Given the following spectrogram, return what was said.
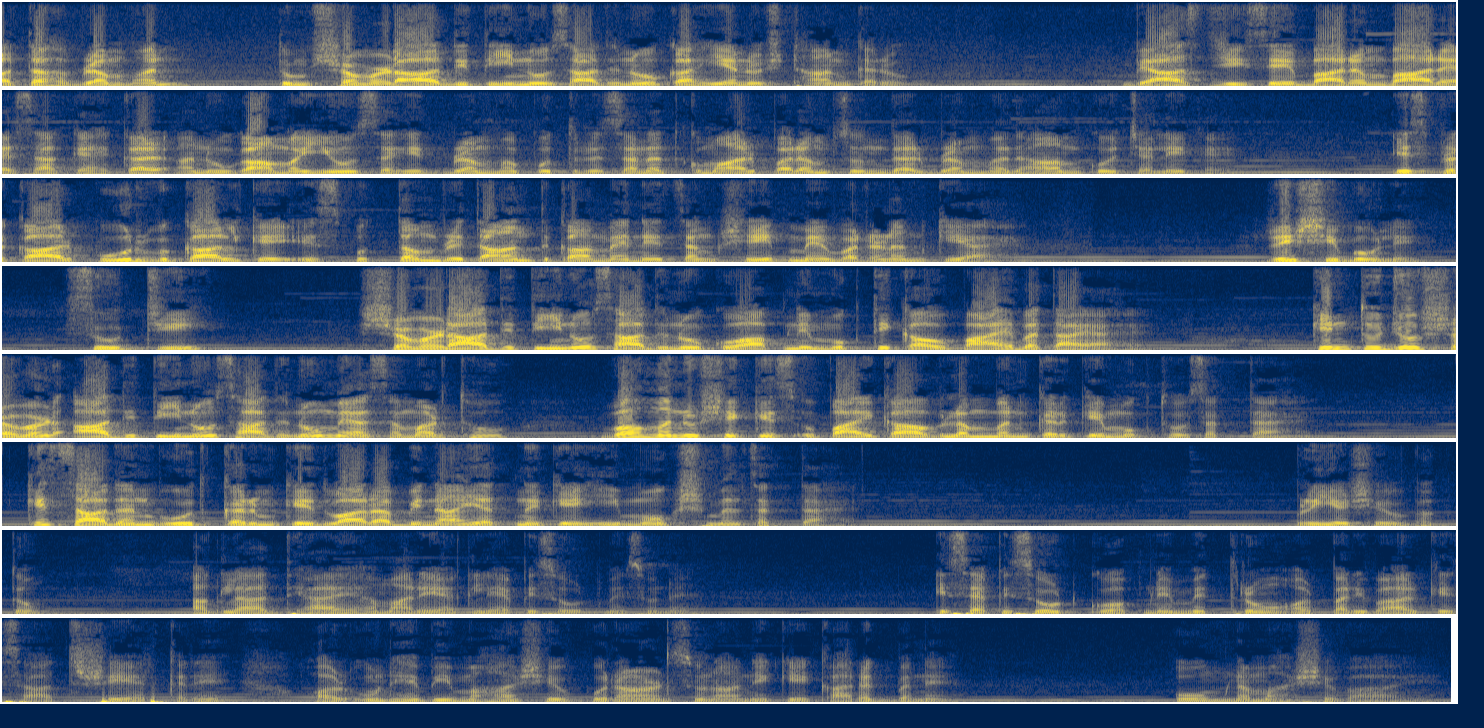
अतः ब्रह्मन तुम श्रवणादि तीनों साधनों का ही अनुष्ठान करो। व्यास जी से बारंबार ऐसा कहकर अनुगामियों सहित ब्रह्मपुत्र सनत कुमार परम सुंदर ब्रह्मधाम को चले गए। इस प्रकार पूर्व काल के इस उत्तम वृतांत का मैंने संक्षेप में वर्णन किया है। ऋषि बोले, सूत जी, श्रवणादि तीनों साधनों को आपने मुक्ति का उपाय बताया है। किंतु जो श्रवण आदि तीनों साधनों में असमर्थ हो, वह मनुष्य किस उपाय का अवलंबन करके मुक्त हो सकता है? किस साधन भूत कर्म के द्वारा बिना यत्न के ही मोक्ष मिल सकता है? प्रिय शिव भक्तों, अगला अध्याय हमारे अगले एपिसोड में सुने। इस एपिसोड को अपने मित्रों और परिवार के साथ शेयर करें और उन्हें भी महाशिव पुराण सुनाने के कारक बने। ओम नमः शिवाय।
